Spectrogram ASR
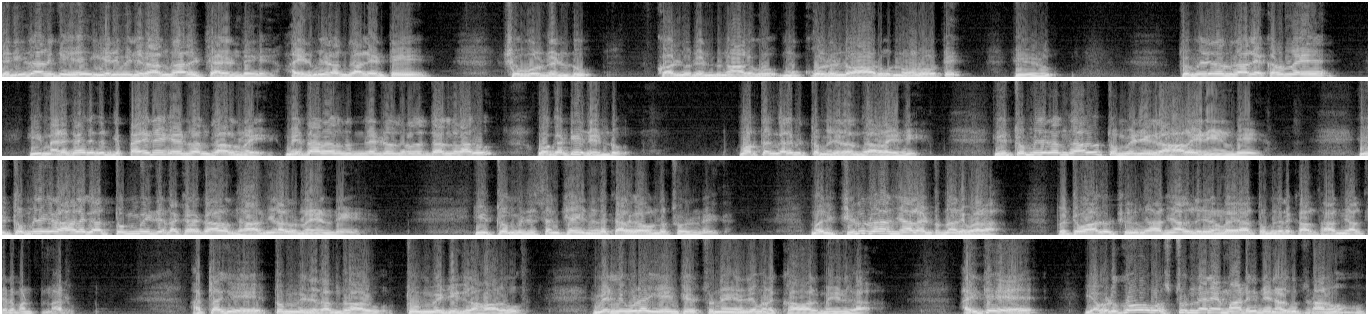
శరీరానికి ఎనిమిది రంధ్రాలు ఇచ్చారండి. ఆ ఎనిమిది రంధ్రాలు ఏంటి? చెవులు రెండు కళ్ళు రెండు నాలుగు ముక్కులు రెండు ఆరు నోరు ఒకటి ఏడు. తొమ్మిది రంధ్రాలు ఎక్కడున్నాయి? ఈ మెడకాయ దగ్గర నుంచి పైన ఏడు రంధ్రాలు ఉన్నాయి. మిగతా రెండు రంధ్రాలు ఒకటి రెండు. మొత్తం కలిపి తొమ్మిది రంధ్రాలు అయినాయి ఈ తొమ్మిది రంధ్రాలు తొమ్మిది గ్రహాలు అయినాయండి ఈ తొమ్మిది గ్రహాలుగా తొమ్మిది రకరకాల ధాన్యాలు ఉన్నాయండి ఈ తొమ్మిది సంఖ్య ఎన్ని రకాలుగా ఉందో చూడండి. మరి చిరుధాన్యాలు అంటున్నారు ఇవాళ. ప్రతి వాళ్ళు చిరుధాన్యాలు లేదా తొమ్మిది రకాల ధాన్యాలు తినమంటున్నారు. అట్లాగే తొమ్మిది రంధ్రాలు తొమ్మిది గ్రహాలు ఇవన్నీ కూడా ఏం చేస్తున్నాయి అనేది మనకు కావాలి మెయిన్గా. అయితే ఎవడికో వస్తుందనే మాటకి నేను అడుగుతున్నాను.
